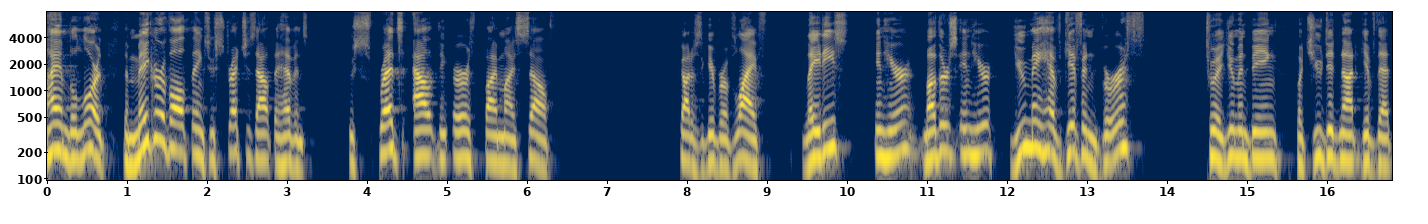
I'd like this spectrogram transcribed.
I am the Lord, the maker of all things, who stretches out the heavens, who spreads out the earth by myself. God is the giver of life. Ladies in here, mothers in here, you may have given birth to a human being, but you did not give that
